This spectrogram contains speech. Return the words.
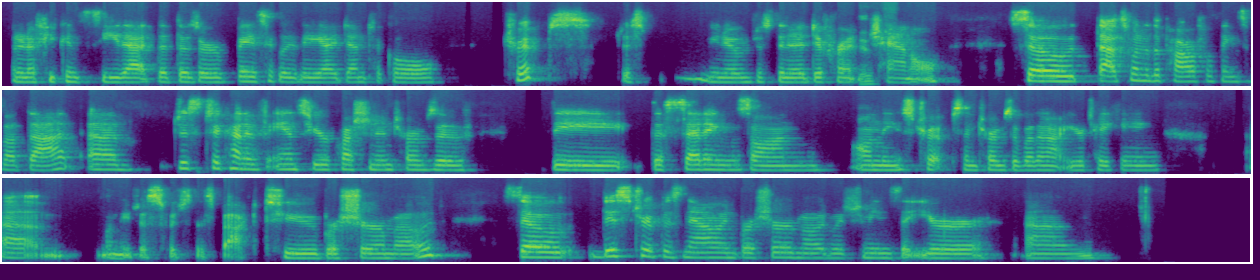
don't know if you can see that, that those are basically the identical trips, just, you know, just in a different Yes. channel. So that's one of the powerful things about that. Um, just to kind of answer your question in terms of the the settings on on these trips in terms of whether or not you're taking um, let me just switch this back to brochure mode. So this trip is now in brochure mode, which means that you're um,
